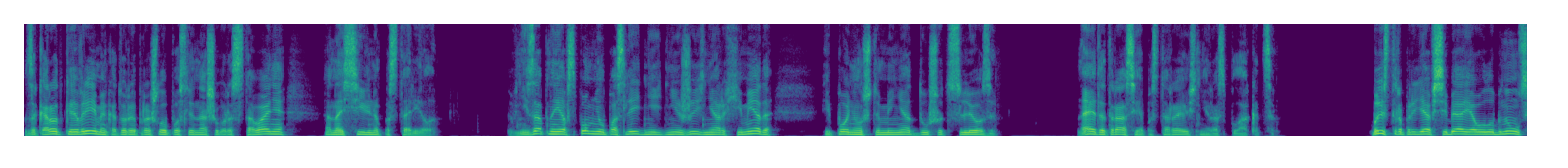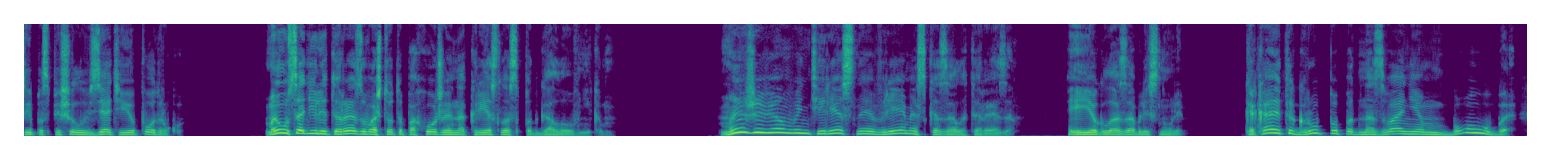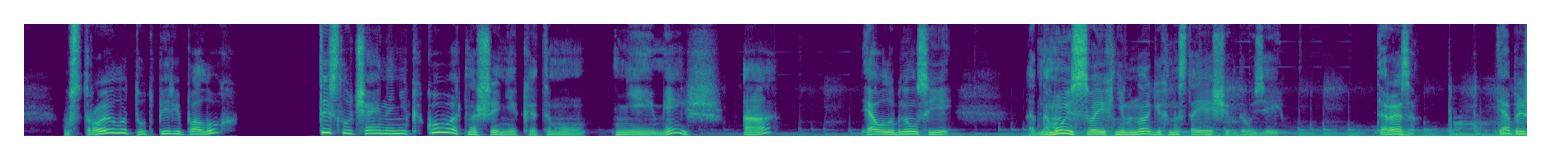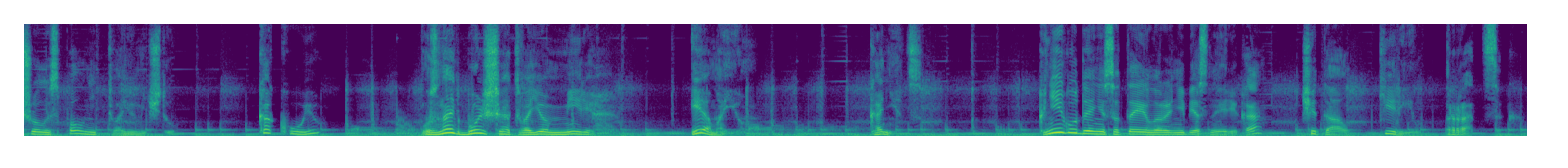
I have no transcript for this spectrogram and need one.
За короткое время, которое прошло после нашего расставания, она сильно постарела. Внезапно я вспомнил последние дни жизни Архимеда и понял, что меня душат слезы. На этот раз я постараюсь не расплакаться. Быстро придя в себя, я улыбнулся и поспешил взять ее под руку. Мы усадили Терезу во что-то похожее на кресло с подголовником. «Мы живем в интересное время», — сказала Тереза. И ее глаза блеснули. Какая-то группа под названием Боубе устроила тут переполох. Ты, случайно, никакого отношения к этому не имеешь, а? Я улыбнулся ей, одному из своих немногих настоящих друзей. Тереза, я пришел исполнить твою мечту. Какую? Узнать больше о твоем мире и о моем. Конец. Книгу Денниса Тейлора «Небесная река» читал Кирилл Радцик.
